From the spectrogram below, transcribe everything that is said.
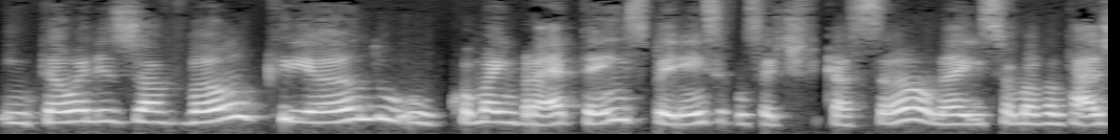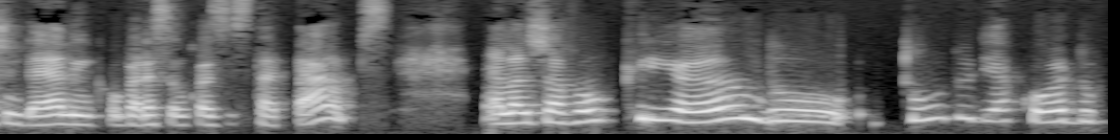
Então, eles já vão criando, como a Embraer tem experiência com certificação, né, isso é uma vantagem dela em comparação com as startups, elas já vão criando tudo de acordo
